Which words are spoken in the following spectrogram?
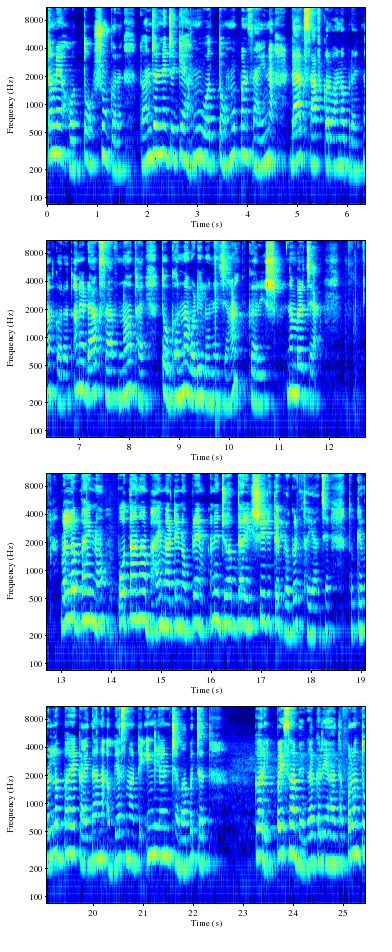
તમે હોત તો શું કરત તો અંજનની જગ્યાએ હું હોત તો હું પણ સાંઈના ડાઘ સાફ કરવાનો પ્રયત્ન કરત અને ડાઘ સાફ ન થાય તો ઘરના વડીલોને જાણ કરીશ. નંબર ચાર. વલ્લભભાઈનો પોતાના ભાઈ માટેનો પ્રેમ અને જવાબદારી શી રીતે પ્રગટ થયા છે? તો કે વલ્લભભાઈએ કાયદાના અભ્યાસ માટે ઇંગ્લેન્ડ જવા બચત કરી પૈસા ભેગા કર્યા હતા, પરંતુ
